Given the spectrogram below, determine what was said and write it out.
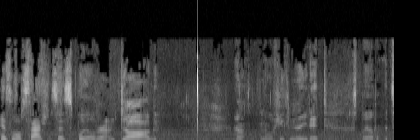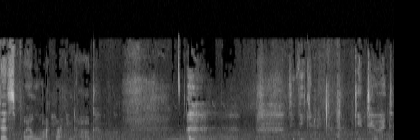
His little sash that says spoiled rotten dog. I don't know if you can read it. Spoiled. It says spoiled rotten dog. See if you can get to it.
